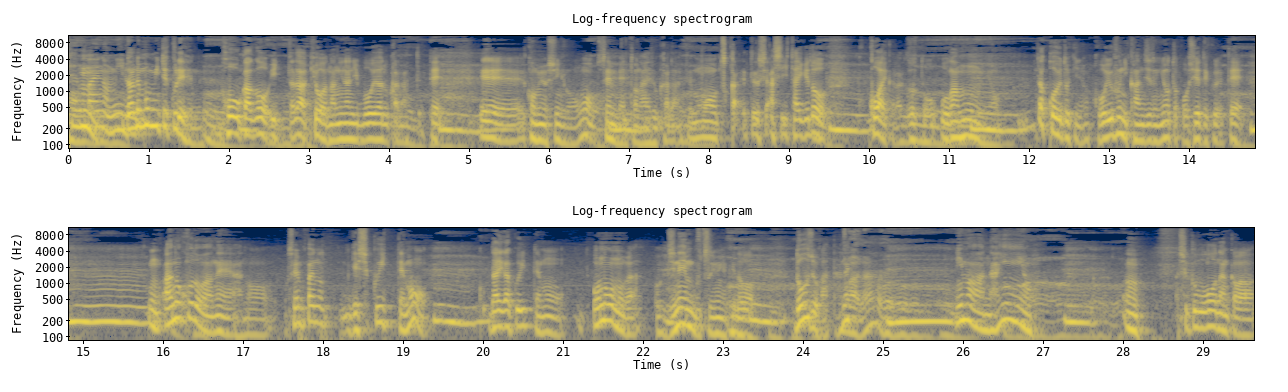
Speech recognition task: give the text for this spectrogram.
先輩の見る。誰も見てくれへんね、うん。ん、放課後行ったら「今日は何々棒やるから」って言って「えー、光明信号を千遍唱えるから」ってもう疲れてるし足痛いけど怖いからずっと拝むんよ。だからこういう時にはこういうふうに感じるんよとか教えてくれて、うん。うん、あの頃はねあの先輩の下宿行っても大学行ってもおのおのが自念仏言うんやけど、道場があったね、今はないんよ、うん、宿坊なんかは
